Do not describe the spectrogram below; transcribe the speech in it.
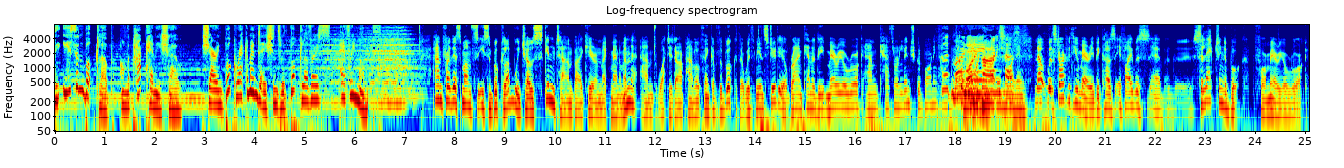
The Eason Book Club on The Pat Kenny Show, sharing book recommendations with book lovers every month. And for this month's Eason Book Club, we chose Skin Town by Ciaran McMenamin. And what did our panel think of the book? They're with me in studio. Brian Kennedy, Mary O'Rourke, and Catherine Lynch. Good morning. Good morning. Good morning, Good morning, Good morning. Now, we'll start with you, Mary, because if I was uh, selecting a book for Mary O'Rourke,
